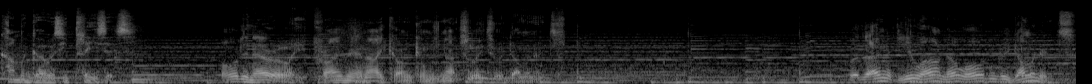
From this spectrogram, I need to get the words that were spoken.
come and go as he pleases. Ordinarily, priming an icon comes naturally to a dominance. But then, you are no ordinary dominance.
